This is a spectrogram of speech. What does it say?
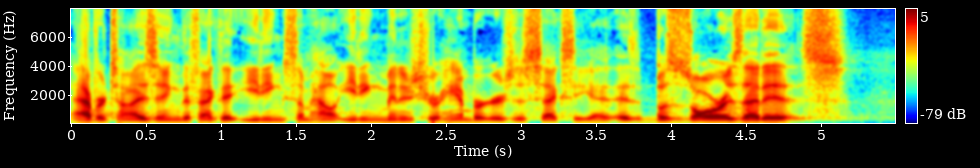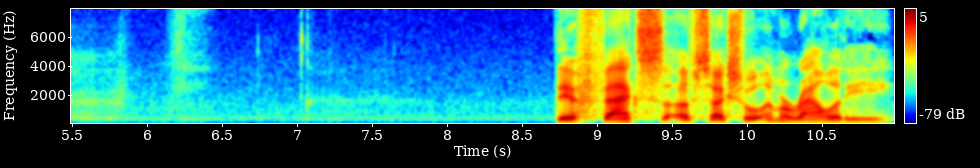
advertising the fact that eating somehow eating miniature hamburgers is sexy, as bizarre as that is. The effects of sexual immorality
